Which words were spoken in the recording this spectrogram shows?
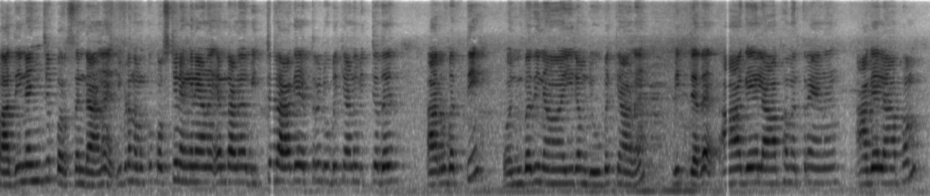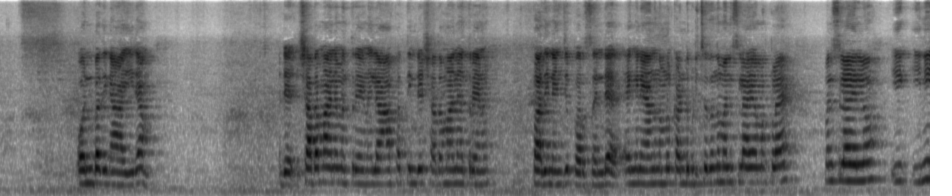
പതിനഞ്ച് പെർസെന്റ് ആണ്. ഇവിടെ നമുക്ക് ക്വസ്റ്റ്യൻ എങ്ങനെയാണ്? എന്താണ്? വിറ്റത് ആകെ എത്ര രൂപയ്ക്കാണ് വിറ്റത്? അറുപത്തി ഒൻപതിനായിരം രൂപയ്ക്കാണ് വിറ്റത്. ആകെ ലാഭം എത്രയാണ്? ആകെ ലാഭം ഒൻപതിനായിരം. ശതമാനം എത്രയാണ്? ലാഭത്തിന്റെ ശതമാനം എത്രയാണ്? പതിനഞ്ച് പെർസെന്റ് എങ്ങനെയാണ് നമ്മൾ കണ്ടുപിടിച്ചതെന്ന് മനസ്സിലായ മക്കളെ? മനസ്സിലായല്ലോ? ഈ ഇനി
